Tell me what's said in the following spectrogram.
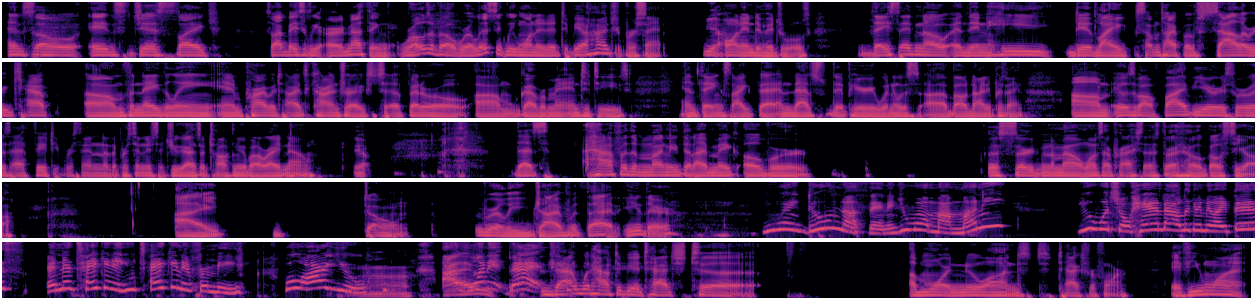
And so it's just like, so I basically earned nothing. Roosevelt realistically wanted it to be 100% Yeah. on individuals. They said no. And then he did like some type of salary cap um, finagling and privatized contracts to federal um, government entities and things like that. And that's the period when it was uh, about 90%. Um, it was about five years where it was at 50% of the percentage that you guys are talking about right now. Yep. That's half of the money that I make over a certain amount once I pass that threshold goes to y'all. I don't really jive with that either. You ain't do nothing, and you want my money. You with your hand out, looking at me like this, and then taking it. You taking it from me. Who are you? Uh, I, I- want it back. That would have to be attached to a more nuanced tax reform. If you want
